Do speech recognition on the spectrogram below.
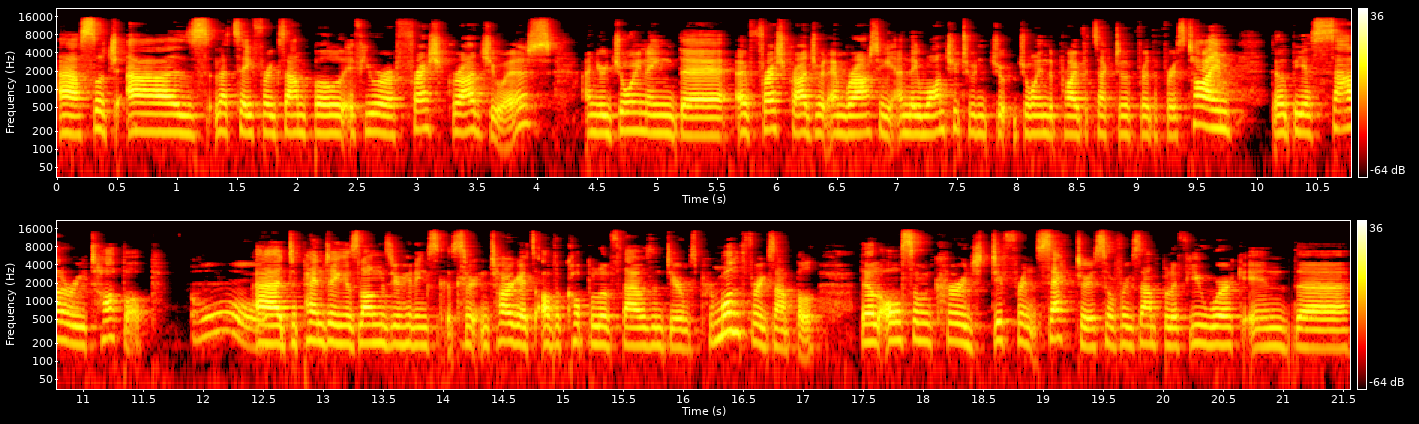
uh, such as, let's say, for example, if you're a fresh graduate and you're joining the a fresh graduate Emirati and they want you to jo- join the private sector for the first time, there'll be a salary top up. Oh. Uh, depending as long as you're hitting certain targets of a couple of thousand dirhams per month, for example. They'll also encourage different sectors. So, for example, if you work in the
